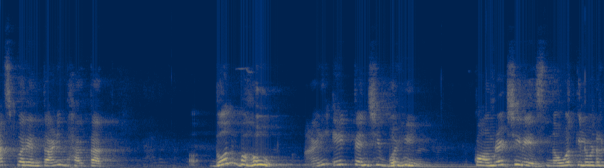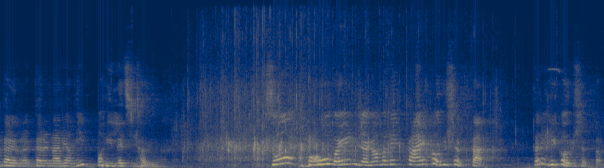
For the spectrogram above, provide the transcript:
आजपर्यंत आणि भारतात दोन भाऊ आणि एक त्यांची बहीण कॉम्रेडची रेस नव्वद किलोमीटर कर- करणारे आम्ही पहिलेच ठरलो सो भाऊ बहीण जगामध्ये काय करू शकतात? तर हे करू शकतात.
